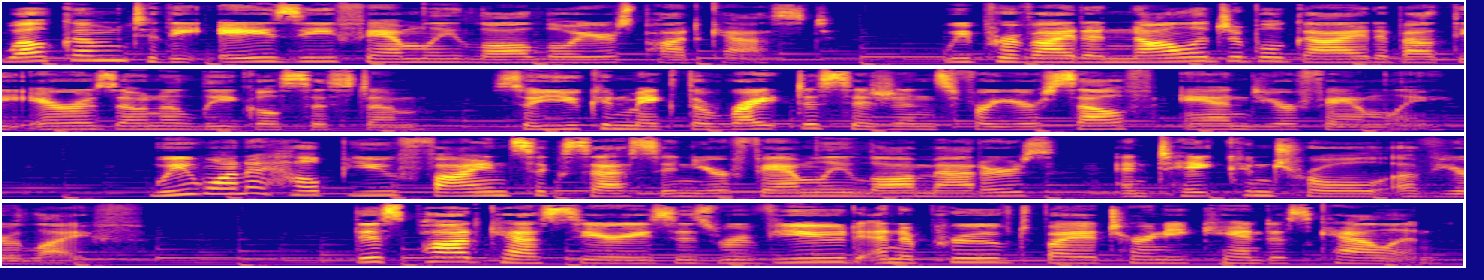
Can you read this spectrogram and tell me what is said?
Welcome to the AZ Family Law Lawyers Podcast. We provide a knowledgeable guide about the Arizona legal system so you can make the right decisions for yourself and your family. We want to help you find success in your family law matters and take control of your life. This podcast series is reviewed and approved by attorney Candace Callan.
